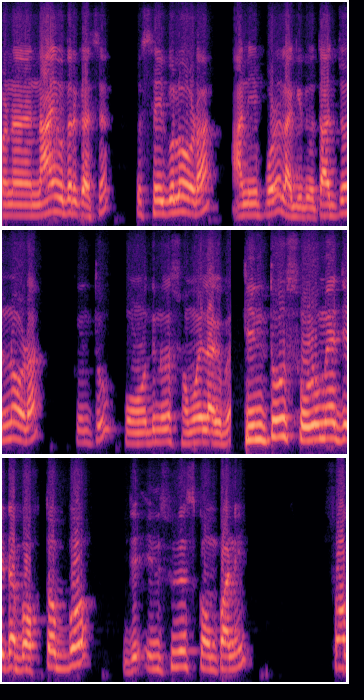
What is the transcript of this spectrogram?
মানে নাই ওদের কাছে, তো সেইগুলো ওরা আনিয়ে পরে লাগিয়ে দেবে। তার জন্য ওরা কিন্তু পনেরো দিন ওদের সময় লাগবে। কিন্তু শোরুমের যেটা বক্তব্য, যে ইন্স্যুরেন্স কোম্পানি সব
